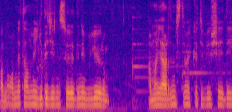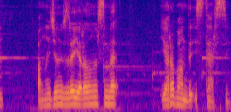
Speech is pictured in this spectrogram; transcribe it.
Bana omlet almaya gideceğini söylediğini biliyorum. Ama yardım istemek kötü bir şey değil. Anlayacağın üzere yaralanırsın ve yara bandı istersin.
